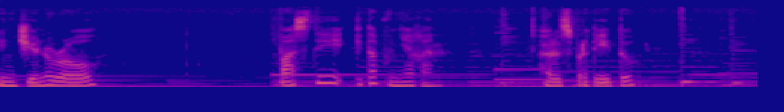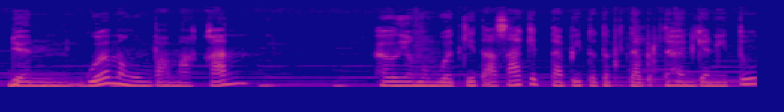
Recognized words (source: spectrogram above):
in general. Pasti kita punya kan hal seperti itu. Dan gue mengumpamakan hal yang membuat kita sakit tapi tetap kita pertahankan itu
